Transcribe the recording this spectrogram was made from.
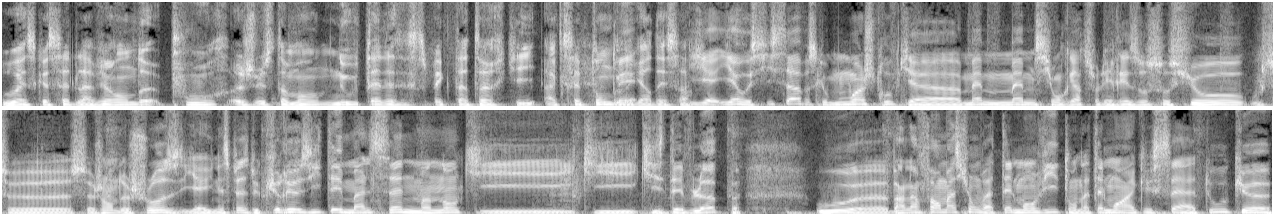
ou est-ce que c'est de la viande pour justement nous téléspectateurs qui acceptons de Mais regarder ça? Il y, a- il y a aussi ça, parce que moi je trouve qu'il y a, même, même si on regarde sur les réseaux sociaux ou ce, ce genre de choses, il y a une espèce de curiosité malsaine maintenant qui, qui, qui se développe, où euh, ben, l'information va tellement vite, on a tellement accès à tout que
